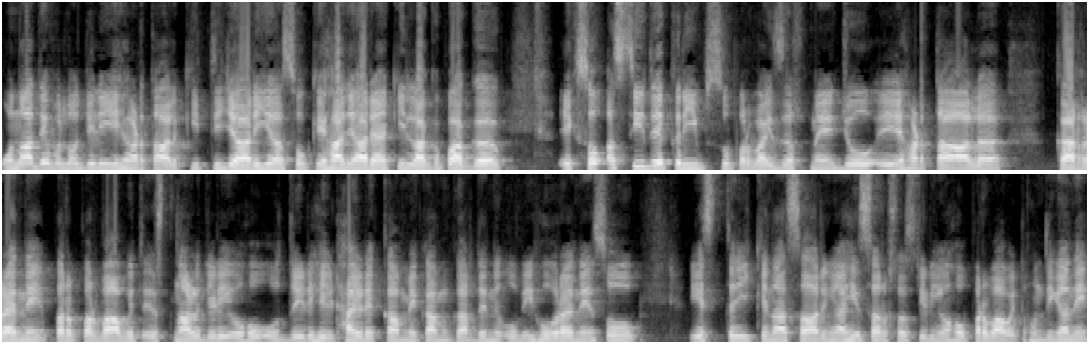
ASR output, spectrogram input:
ਉਹਨਾਂ ਦੇ ਵੱਲੋਂ ਜਿਹੜੀ ਇਹ ਹੜਤਾਲ ਕੀਤੀ ਜਾ ਰਹੀ ਆ, ਸੋ ਕਿਹਾ ਜਾ ਰਿਹਾ ਕਿ ਲਗਭਗ 180 ਦੇ ਕਰੀਬ ਸੁਪਰਵਾਈਜ਼ਰਸ ਨੇ ਜੋ ਇਹ ਹੜਤਾਲ ਕਰ ਰਹੇ ਨੇ, ਪਰ ਪ੍ਰਭਾਵਿਤ ਇਸ ਨਾਲ ਜਿਹੜੀ ਉਹ ਉਹ ਜਿਹੜੇ ਹੇਠਾਂ ਜਿਹੜੇ ਕੰਮੇ ਕੰਮ ਕਰਦੇ ਨੇ, ਉਹ ਵੀ ਹੋ ਰਹੇ ਨੇ। ਸੋ ਇਸ ਤਰੀਕੇ ਨਾਲ ਸਾਰੀਆਂ ਹੀ ਸਰਵਿਸ ਜਿਹੜੀਆਂ ਉਹ ਪ੍ਰਭਾਵਿਤ ਹੁੰਦੀਆਂ ਨੇ।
